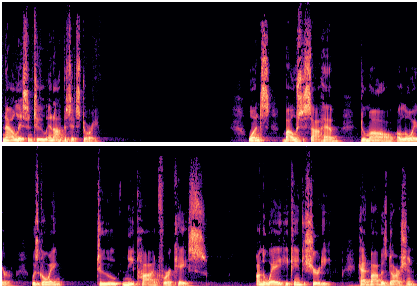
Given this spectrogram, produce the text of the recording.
Now listen to an opposite story. Once Bausa Saheb Dhumal, a lawyer, was going to Niphad for a case. On the way, he came to Shirdi, had Baba's darshan,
